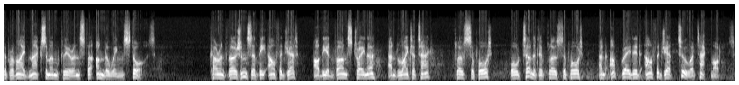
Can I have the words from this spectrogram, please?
to provide maximum clearance for underwing stores. Current versions of the Alpha Jet are the Advanced Trainer and Light Attack, Close Support, Alternative Close Support, and upgraded Alpha Jet 2 attack models.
